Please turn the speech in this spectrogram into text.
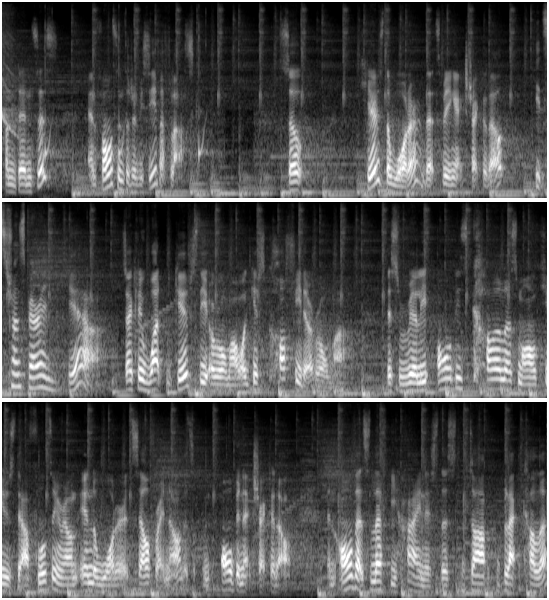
condenses, and falls into the receiver flask. So here's the water that's being extracted out. It's transparent. Yeah, it's actually what gives the aroma, what gives coffee the aroma. It's really all these colorless molecules that are floating around in the water itself right now that's all been extracted out. And all that's left behind is this dark black color,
